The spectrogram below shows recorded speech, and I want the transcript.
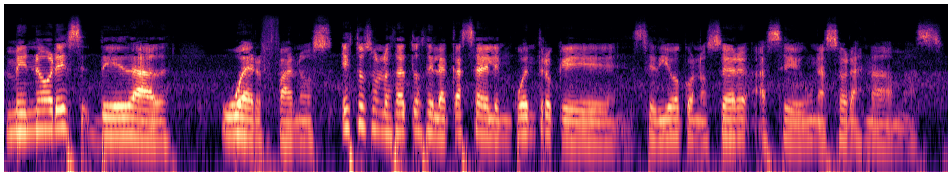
menores de edad huérfanos. Estos son los datos de la Casa del Encuentro que se dio a conocer hace unas horas nada más.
